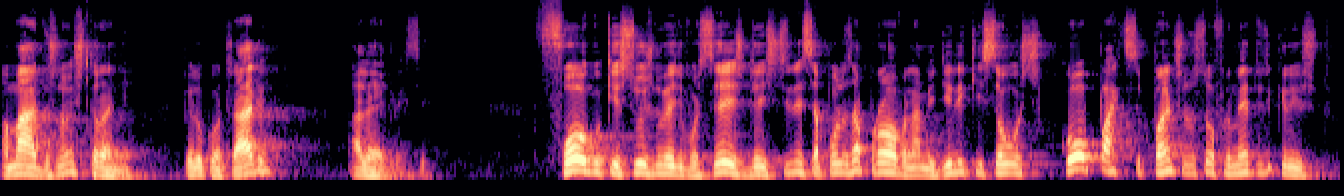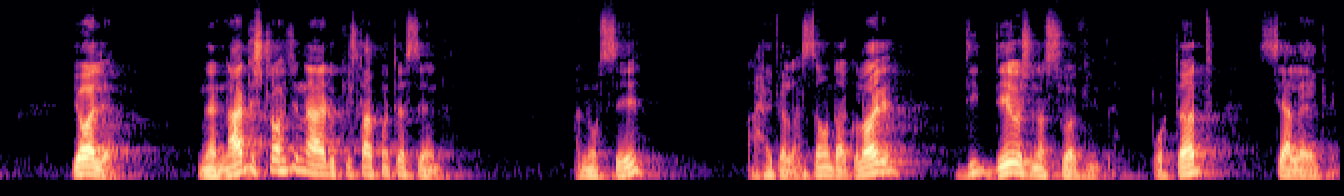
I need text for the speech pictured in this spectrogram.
Amados, não estranhem, pelo contrário, alegrem-se. Fogo que surge no meio de vocês, destinem-se a pô-los à prova, na medida em que são os coparticipantes do sofrimento de Cristo. E olha, não é nada extraordinário o que está acontecendo, a não ser a revelação da glória de Deus na sua vida. Portanto, se alegrem.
